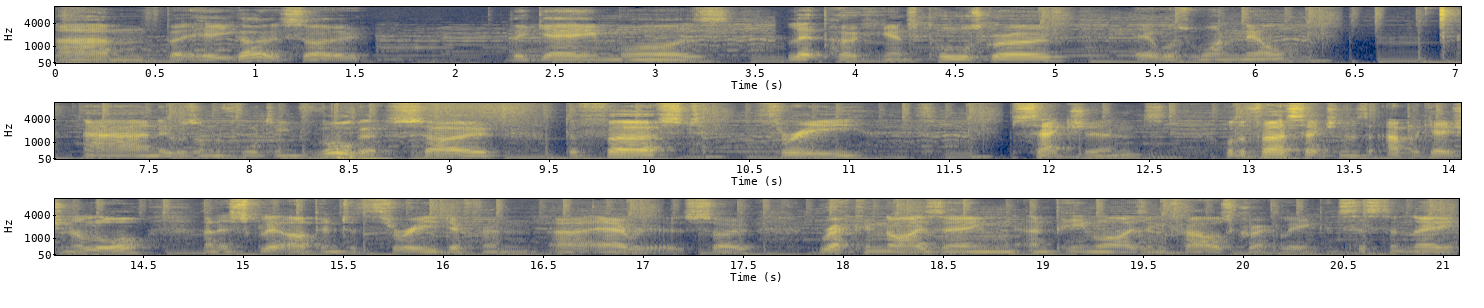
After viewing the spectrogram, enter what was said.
um, but here you go so the game was Liphook against Paulsgrove it was 1-0 and it was on the 14th of August so the first three sections. Well, the first section is application of law, and it's split up into three different uh, areas. So, recognizing and penalizing fouls correctly and consistently,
